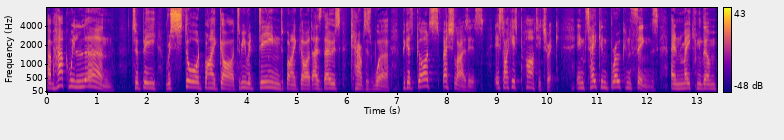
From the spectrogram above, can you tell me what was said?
um, how can we learn? To be restored by God, to be redeemed by God as those characters were. Because God specializes, it's like his party trick, in taking broken things and making them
